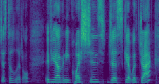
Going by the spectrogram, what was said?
Just a little. If you have any questions, just get with Jack.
